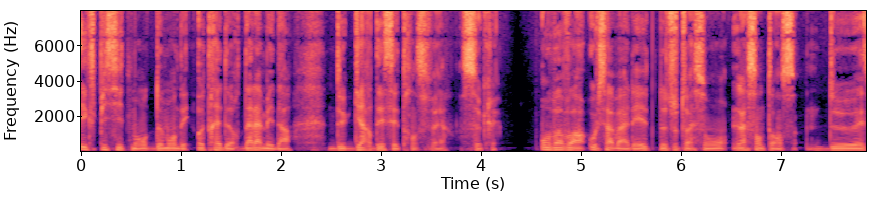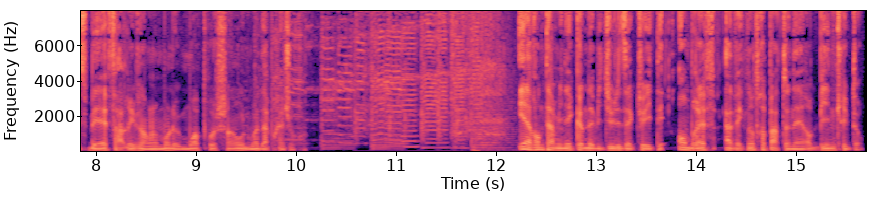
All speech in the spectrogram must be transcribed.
explicitement demandé aux traders d'Alameda de garder ces transferts secrets. On va voir où ça va aller. De toute façon, la sentence de SBF arrive normalement le mois prochain ou le mois d'après, je crois. Et avant de terminer, comme d'habitude, les actualités en bref avec notre partenaire Bean Crypto.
